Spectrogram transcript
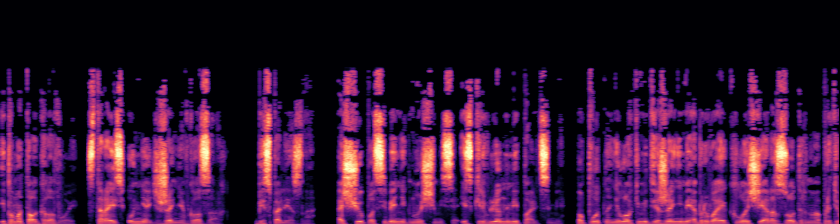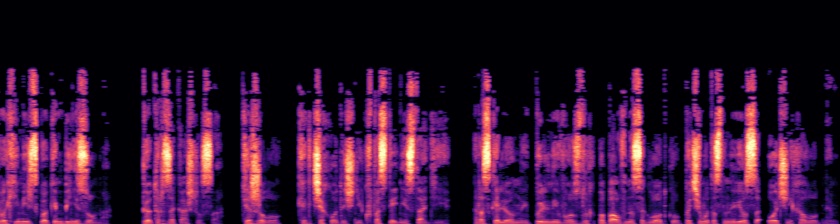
и помотал головой, стараясь унять жжение в глазах. Бесполезно. Ощупал себя негнущимися, искривленными пальцами, попутно неловкими движениями обрывая клочья разодранного противохимического комбинезона. Петр закашлялся. Тяжело, как чахоточник в последней стадии. Раскаленный пыльный воздух, попав в носоглотку, почему-то становился очень холодным,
